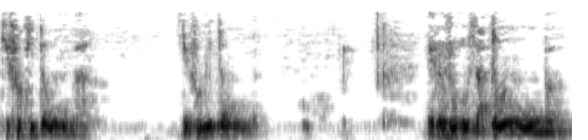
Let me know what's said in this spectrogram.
qu'il faut qu'il tombe, qu'il faut qu'il tombe. Et le jour où ça tombe,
